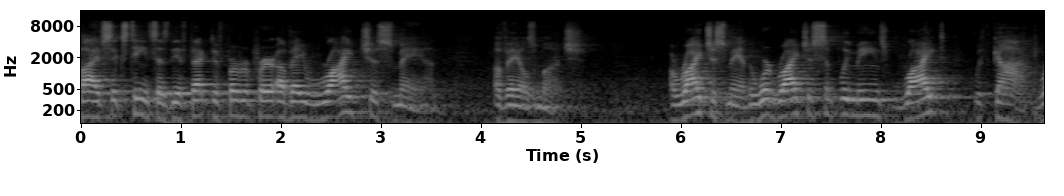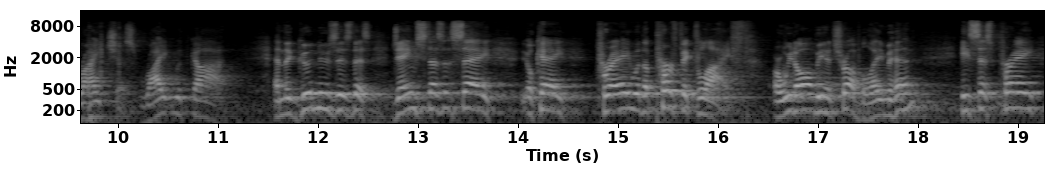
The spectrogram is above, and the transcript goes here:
5:16 says the effective fervent prayer of a righteous man avails much. A righteous man. The word righteous simply means right with God, righteous, right with God. And the good news is this James doesn't say, okay, pray with a perfect life, or we'd all be in trouble. Amen? He says, pray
